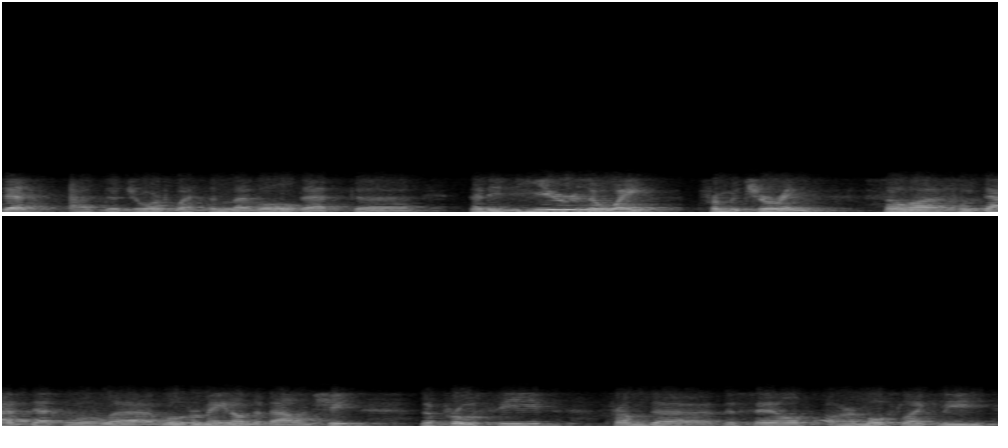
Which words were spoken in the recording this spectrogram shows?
debt at the George Weston level that is years away from maturing. Uh, so That debt uh, will remain on the balance sheet. The proceeds from the sales are most likely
